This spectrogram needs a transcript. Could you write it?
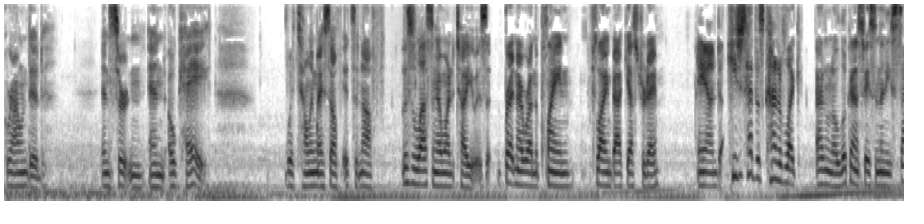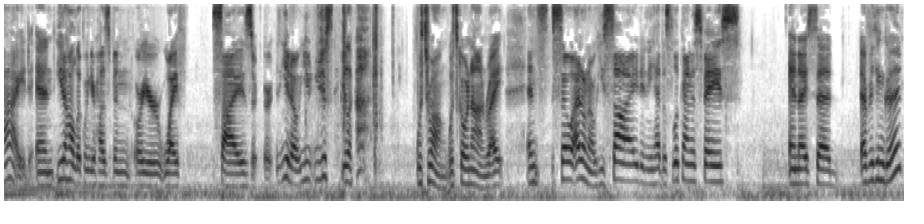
grounded and certain and okay with telling myself it's enough. This is the last thing i want to tell you is brett and i were on the plane flying back yesterday and he just had this kind of like, I don't know, look on his face and then he sighed. And you know how, like, when your husband or your wife sighs, or, or you know, you, you just, you're like, what's wrong? What's going on? Right. And so I don't know. He sighed and he had this look on his face. And I said, everything good?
